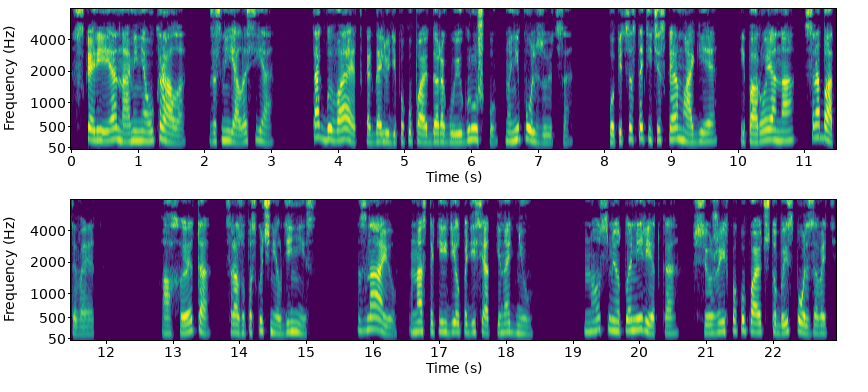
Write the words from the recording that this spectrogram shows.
«Скорее, она меня украла», — засмеялась я. «Так бывает, когда люди покупают дорогую игрушку, но не пользуются. Копится статическая магия, и порой она срабатывает». «Ах, это?» — сразу поскучнел Денис. «Знаю, у нас таких дел по десятке на дню. Но с метлами редко, все же их покупают, чтобы использовать.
